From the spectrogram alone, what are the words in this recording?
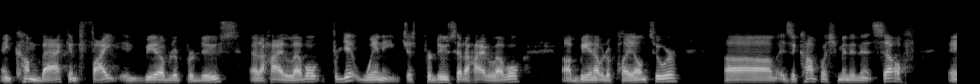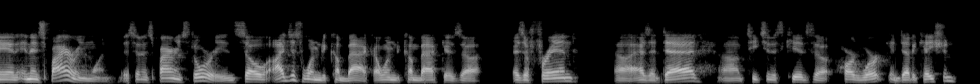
and come back and fight and be able to produce at a high level. Forget winning, just produce at a high level. Uh, being able to play on tour um, is accomplishment in itself and an inspiring one. It's an inspiring story. And so I just want him to come back. I want him to come back as a as a friend, uh, as a dad, um, teaching his kids uh, hard work and dedication.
